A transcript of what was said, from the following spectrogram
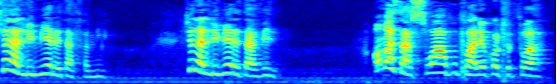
Tu es la lumière de ta famille. Tu es la lumière de ta ville. On va s'asseoir pour parler contre toi.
